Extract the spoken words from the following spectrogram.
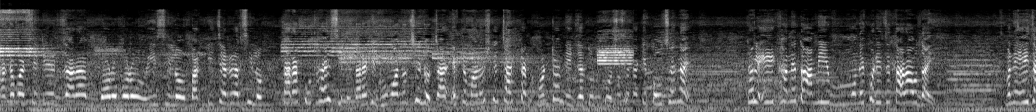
ঢাকা ভার্সিটির যারা বড় বড় ই ছিল বা টিচাররা ছিল, তারা কোথায় ছিল? তারা কি ঘুমানো ছিল? চার, একটা মানুষকে চারটা ঘণ্টা নির্যাতন করছে তাকে পৌঁছে নাই? তাহলে এইখানে তো আমি মনে করি যে তারাও দায়ী। মানে এই যে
